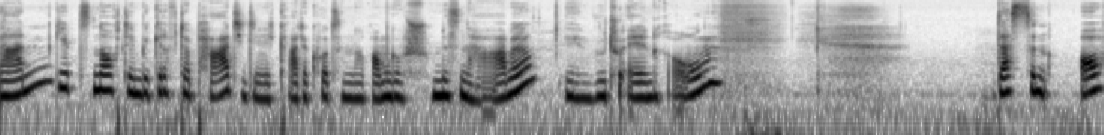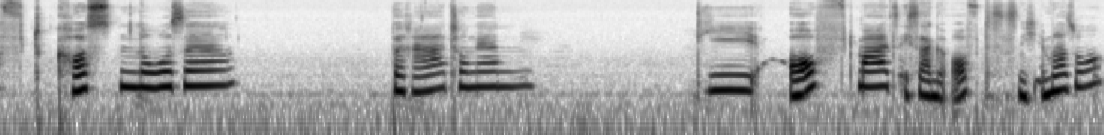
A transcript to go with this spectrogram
Dann gibt es noch den Begriff der Party, den ich gerade kurz in den Raum geschmissen habe, in den virtuellen Raum. Das sind oft kostenlose Beratungen, die oftmals, ich sage oft, das ist nicht immer so,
